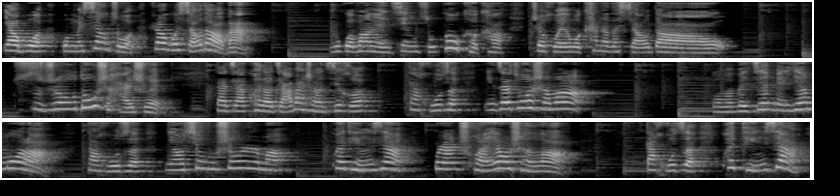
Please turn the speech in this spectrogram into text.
要不我们向左绕过小岛吧？如果望远镜足够可靠，这回我看到的小岛四周都是海水。大家快到甲板上集合！大胡子，你在做什么？我们被煎饼淹没了。大胡子，你要庆祝生日吗？快停下，不然船要沉了。大胡子，快停下！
